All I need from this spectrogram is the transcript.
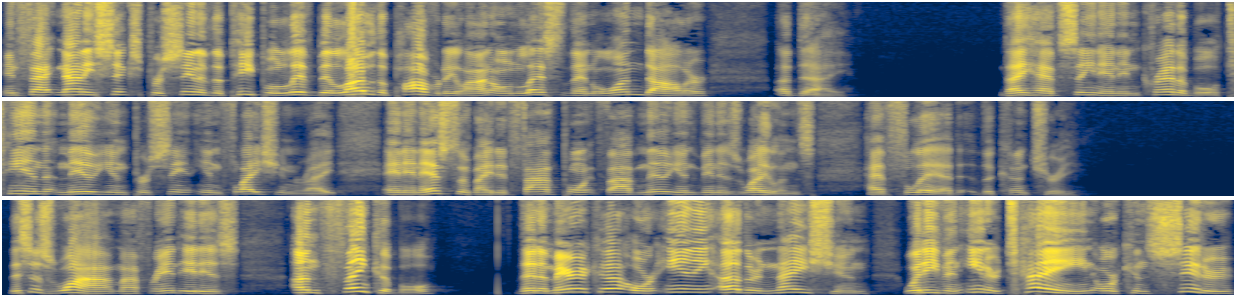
In fact, 96% of the people live below the poverty line on less than $1 a day. They have seen an incredible 10 million percent inflation rate, and an estimated 5.5 million Venezuelans have fled the country. This is why, my friend, it is unthinkable that America or any other nation would even entertain or consider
